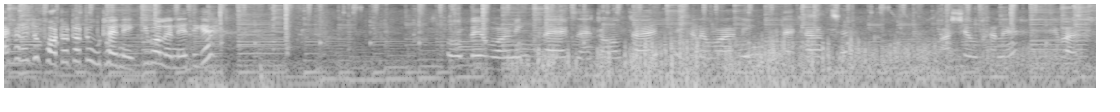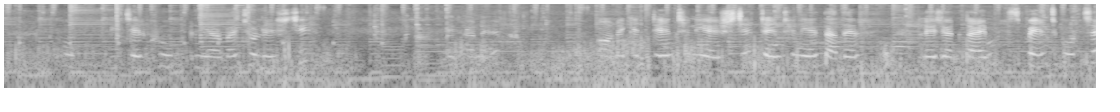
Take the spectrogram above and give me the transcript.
এখন একটু ফটো টটো উঠাই নেই, কি বলেন এদিকে? ওবে warning flags at all time এখানে ওয়ার্নিং লেখা আছে। নিয়ার চলে এসেছি। এখানে অনেকে টেন্ট নিয়ে এসছে। টেন্ট নিয়ে তাদের লেজার টাইম স্পেন্ড করছে।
